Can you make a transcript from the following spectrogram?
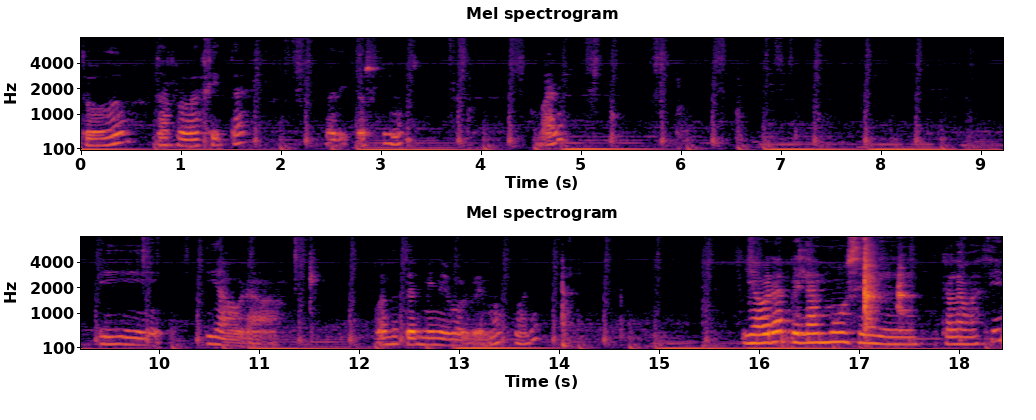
Todo, las rodajitas, daditos finos, ¿vale? Y, y ahora cuando termine volvemos, ¿vale? Y ahora pelamos el calabacín,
